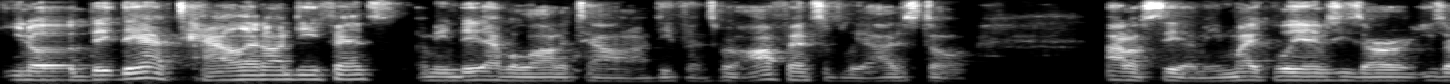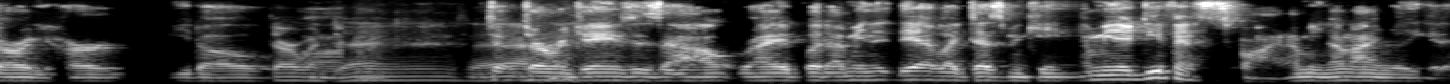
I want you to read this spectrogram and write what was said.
you know, they, they have talent on defense. I mean, they have a lot of talent on defense, but offensively, I just don't, I don't see. It. I mean, Mike Williams, he's already he's already hurt. You know, Derwin um, James. D- yeah. Derwin James is out, right? But I mean, they have like Desmond King. I mean, their defense is fine. I mean, I'm not really gonna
